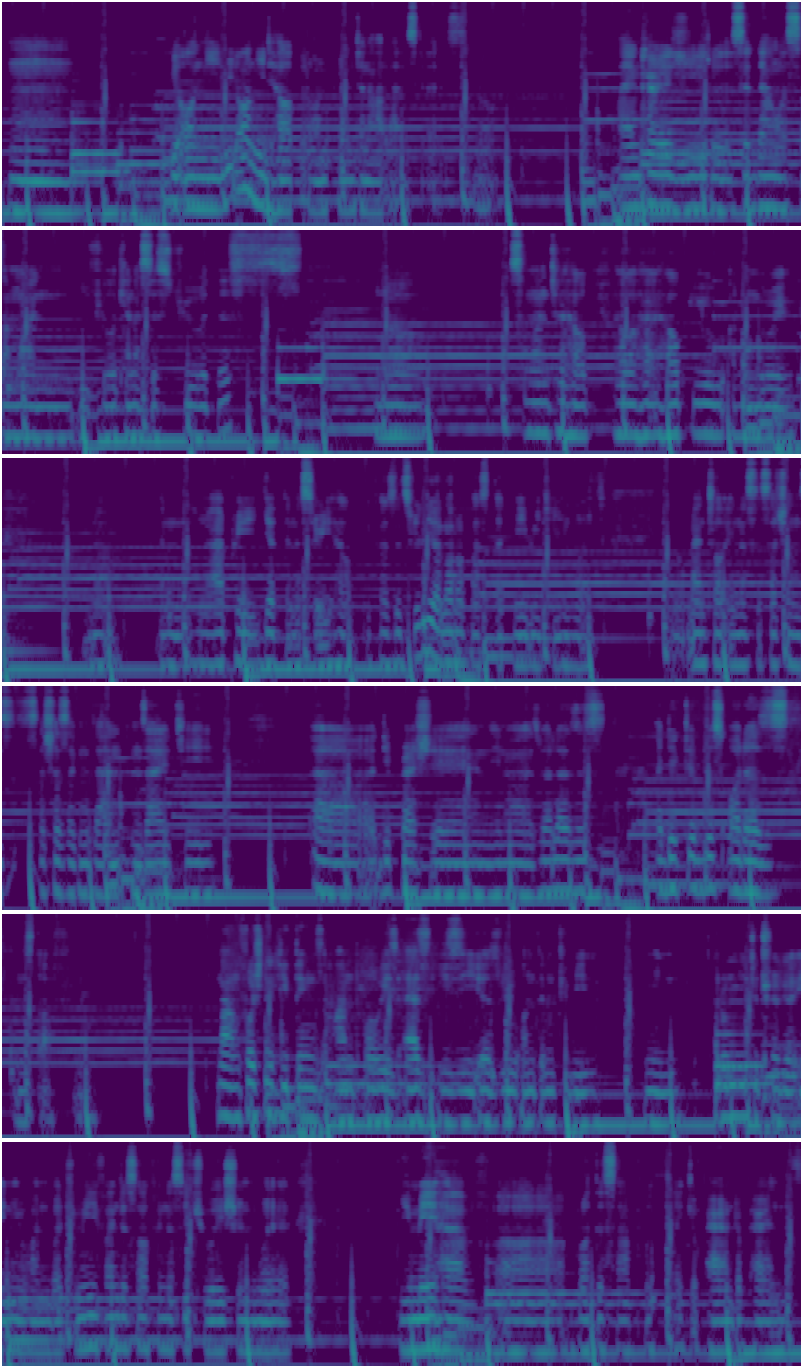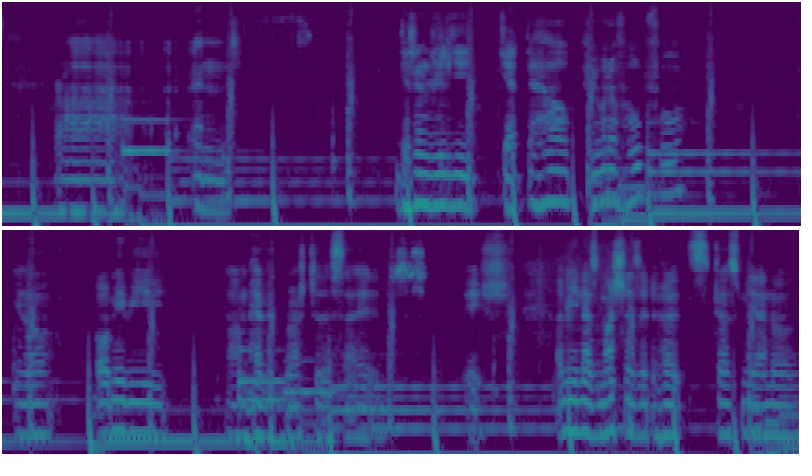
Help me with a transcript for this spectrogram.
Mm, we all need we all need help at one point in our know, I encourage you to sit down with someone you feel can assist you with this you know someone to help help you along the way you know and you know, I pray you get the necessary help because it's really a lot of us that may be dealing with you know, mental illnesses such as such as anxiety uh, depression you know as well as addictive disorders and stuff now unfortunately things aren't always as easy as we want them to be. I mean, I don't mean to trigger anyone, but you may find yourself in a situation where you may have uh, brought this up with like your parent or parents, and didn't really get the help you would have hoped for, you know, or maybe um, have it brushed to the side ish. I mean, as much as it hurts, trust me, I know.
